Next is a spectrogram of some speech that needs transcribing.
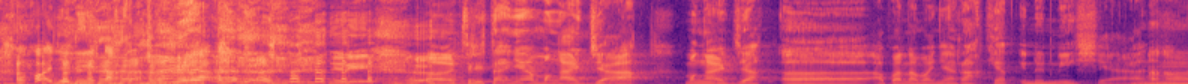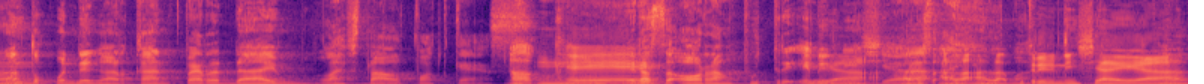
Aku kok jadi takut juga. Jadi eh, ceritanya mengajak mengajak eh, apa namanya rakyat Indonesia untuk mendengarkan Paradigm Lifestyle Podcast. Oke. Jadi seorang putri Indonesia Ya, harus ala-ala Ayuma. Putri Indonesia ya.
